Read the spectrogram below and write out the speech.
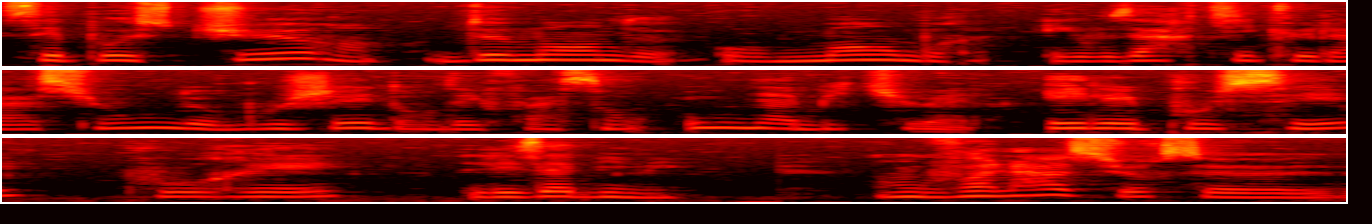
Ces postures demandent aux membres et aux articulations de bouger dans des façons inhabituelles et les pousser pourrait les abîmer. Donc voilà sur ce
